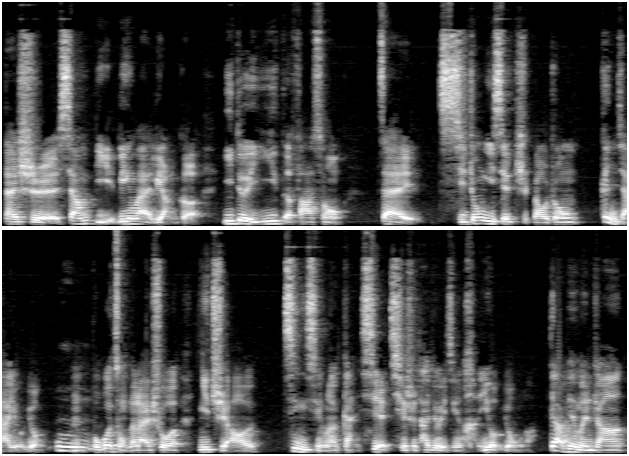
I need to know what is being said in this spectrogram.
但是相比另外两个一对一的发送，在其中一些指标中更加有用。嗯，不过总的来说，你只要进行了感谢，其实它就已经很有用了。第二篇文章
